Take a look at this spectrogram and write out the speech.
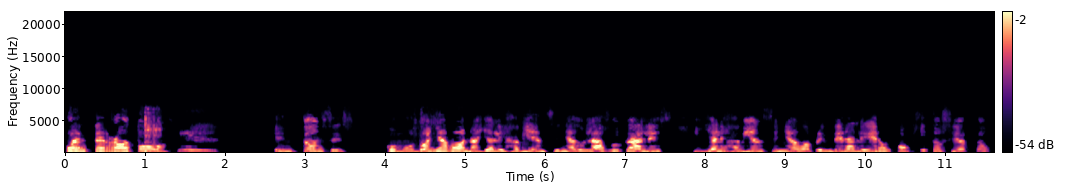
puente roto. Entonces, como Doña Mona ya les había enseñado las vocales y ya les había enseñado a aprender a leer un poquito, ¿cierto?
